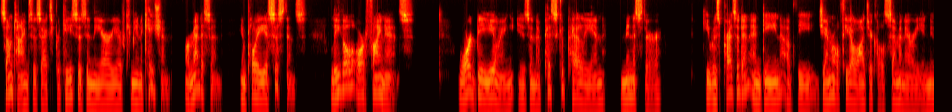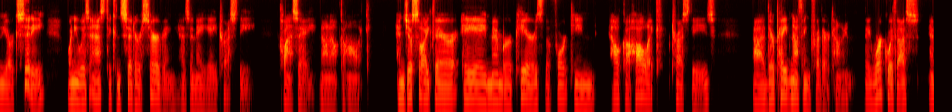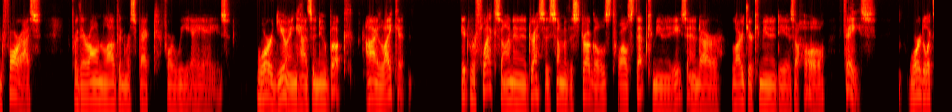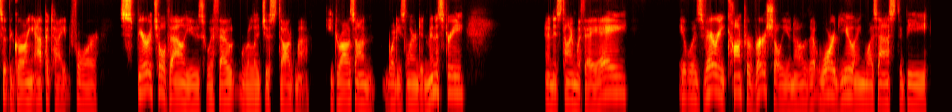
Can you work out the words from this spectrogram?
Sometimes this expertise is in the area of communication or medicine, employee assistance, legal or finance. Ward B. Ewing is an Episcopalian minister. He was president and dean of the General Theological Seminary in New York City when he was asked to consider serving as an AA trustee, Class A, non alcoholic. And just like their AA member peers, the 14 alcoholic trustees, uh, they're paid nothing for their time. They work with us and for us for their own love and respect for we AAs. Ward Ewing has a new book. I like it. It reflects on and addresses some of the struggles 12 step communities and our larger community as a whole face. Ward looks at the growing appetite for spiritual values without religious dogma. He draws on what he's learned in ministry and his time with AA. It was very controversial, you know, that Ward Ewing was asked to be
